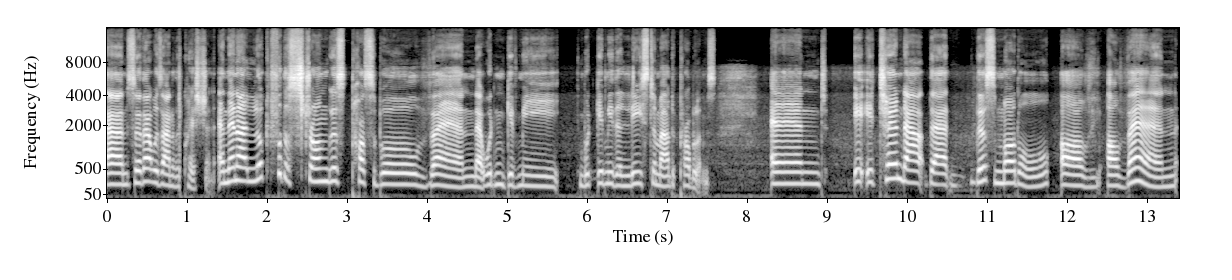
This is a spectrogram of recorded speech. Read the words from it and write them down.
Um, so that was out of the question. And then I looked for the strongest possible van that wouldn't give me would give me the least amount of problems. And it, it turned out that this model of of van,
